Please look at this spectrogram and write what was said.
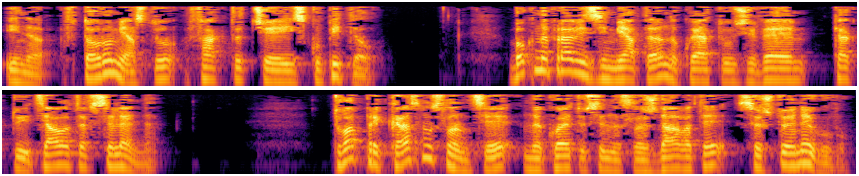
и на второ място фактът, че е изкупител. Бог направи земята, на която живеем, както и цялата Вселена. Това прекрасно слънце, на което се наслаждавате, също е Негово.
